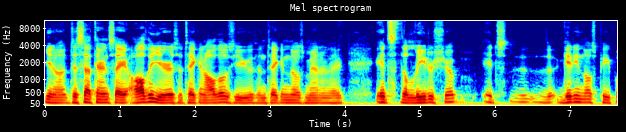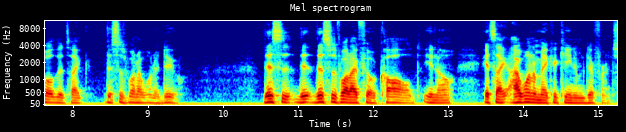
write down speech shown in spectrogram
you know to sit there and say all the years of taking all those youth and taking those men and they, it's the leadership it's the, the, getting those people that's like this is what i want to do this is th- this is what I feel called. You know, it's like I want to make a kingdom difference.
